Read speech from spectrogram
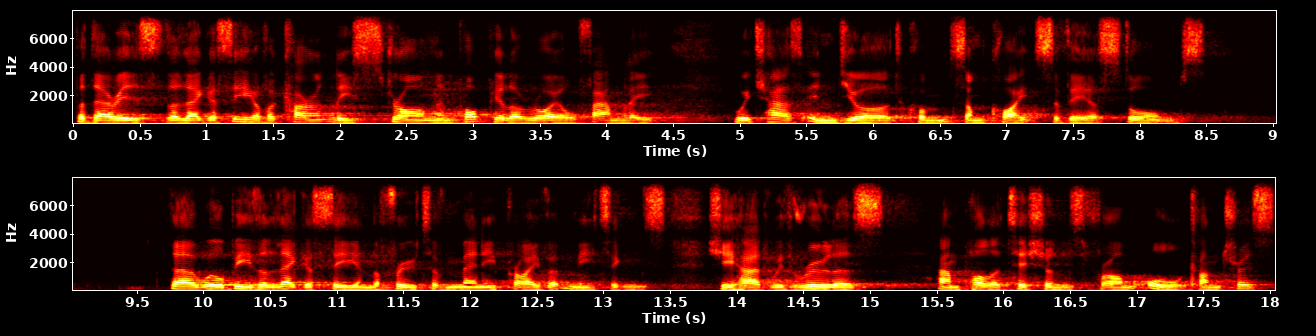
But there is the legacy of a currently strong and popular royal family which has endured some quite severe storms. There will be the legacy and the fruit of many private meetings she had with rulers and politicians from all countries,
